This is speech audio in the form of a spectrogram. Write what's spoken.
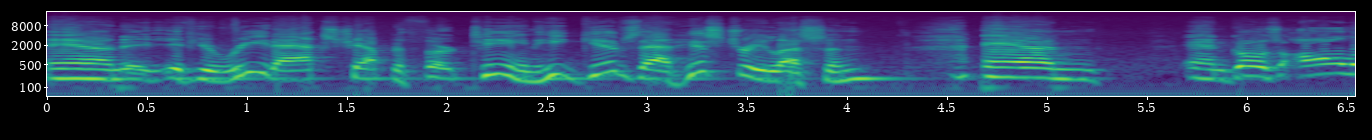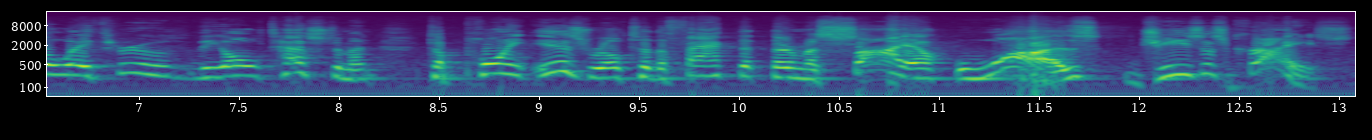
And if you read Acts chapter 13, he gives that history lesson and and goes all the way through the Old Testament to point Israel to the fact that their Messiah was Jesus Christ.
